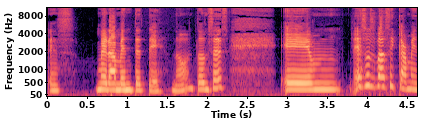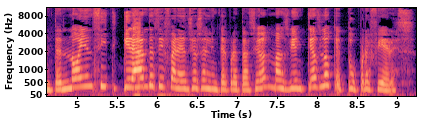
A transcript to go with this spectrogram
es meramente té, ¿no? Entonces, Em, eso es básicamente, no hay en sí grandes diferencias en la interpretación, más bien qué es lo que tú prefieres.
